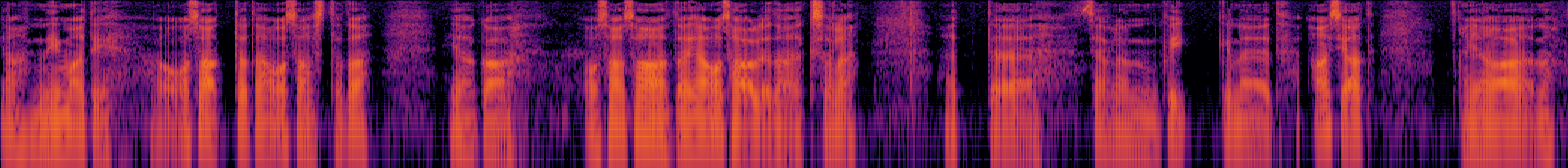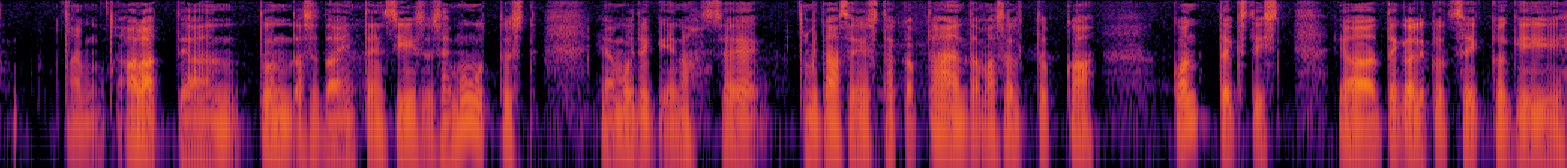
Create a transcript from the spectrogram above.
jah, niimoodi osatada, osastada ja ka osa saada ja osaleda, eks ole. et äh, seal on kõik need asjad ja noh, alati on tunda seda intensiivsuse muutust ja muidugi noh, see, mida see just hakkab tähendama, sõltub ka kontekstist ja tegelikult see ikkagi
